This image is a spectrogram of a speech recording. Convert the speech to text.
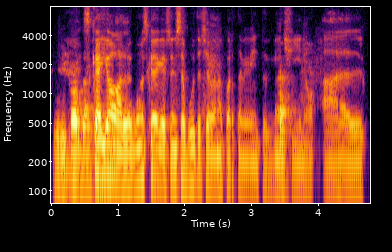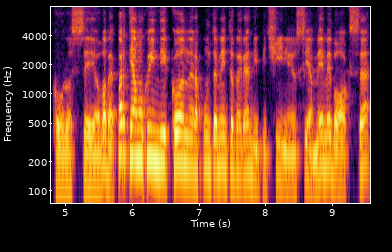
Mi ricordo Scaiola, buon Scaiola che sono insaputo c'era un appartamento vicino eh. al Colosseo. Vabbè, partiamo quindi con l'appuntamento per grandi piccini, ossia Meme Box.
